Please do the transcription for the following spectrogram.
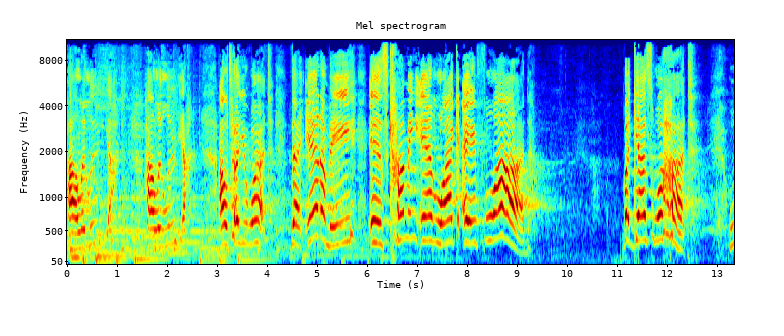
Hallelujah. Hallelujah. I'll tell you what, the enemy is coming in like a flood. But guess what? When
